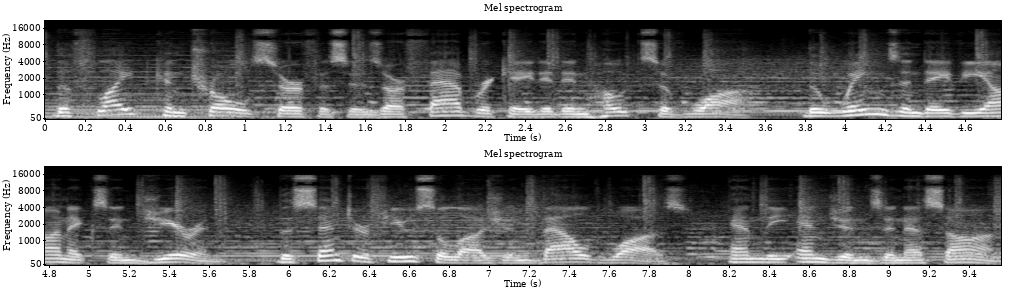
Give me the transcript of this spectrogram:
the flight control surfaces are fabricated in Haute-Savoie, the wings and avionics in Gironde, the center fuselage in Val d'Oise, and the engines in Essonne.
